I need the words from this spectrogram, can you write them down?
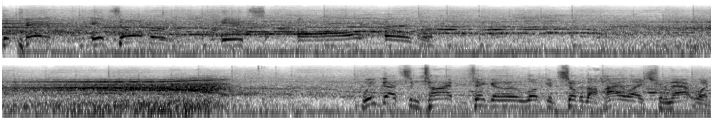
The pin. It's over. It's all over. We've got some time to take another look at some of the highlights from that one.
